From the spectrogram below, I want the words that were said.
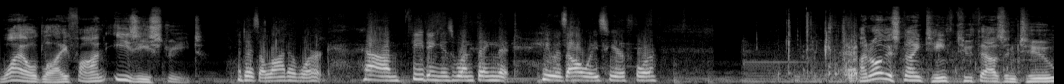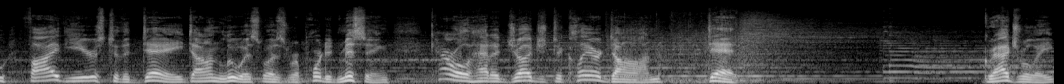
Wildlife on Easy Street. It is a lot of work. Um, feeding is one thing that he was always here for. On August 19, 2002, five years to the day Don Lewis was reported missing, Carole had a judge declare Don dead. Gradually,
